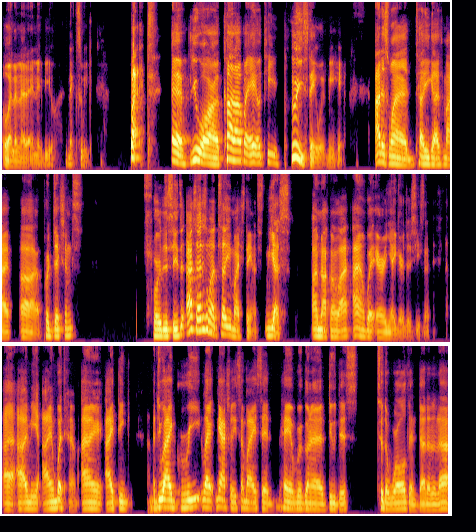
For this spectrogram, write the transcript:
with another interview next week. But if you are caught up by AOT, please stay with me here. I just want to tell you guys my uh predictions for this season. Actually, I just want to tell you my stance. Yes, I'm not gonna lie. I am with Eren Yeager this season. I I mean I am with him. I I think do I agree? Like naturally somebody said, Hey, we're gonna do this to the world and da da da da.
